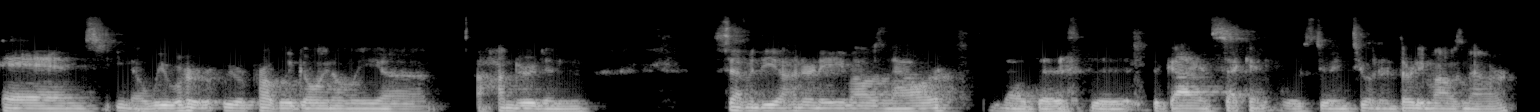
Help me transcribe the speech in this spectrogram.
And, you know, we were, we were probably going only a uh, 170, 180 miles an hour. You know, the, the, the guy in second was doing 230 miles an hour.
